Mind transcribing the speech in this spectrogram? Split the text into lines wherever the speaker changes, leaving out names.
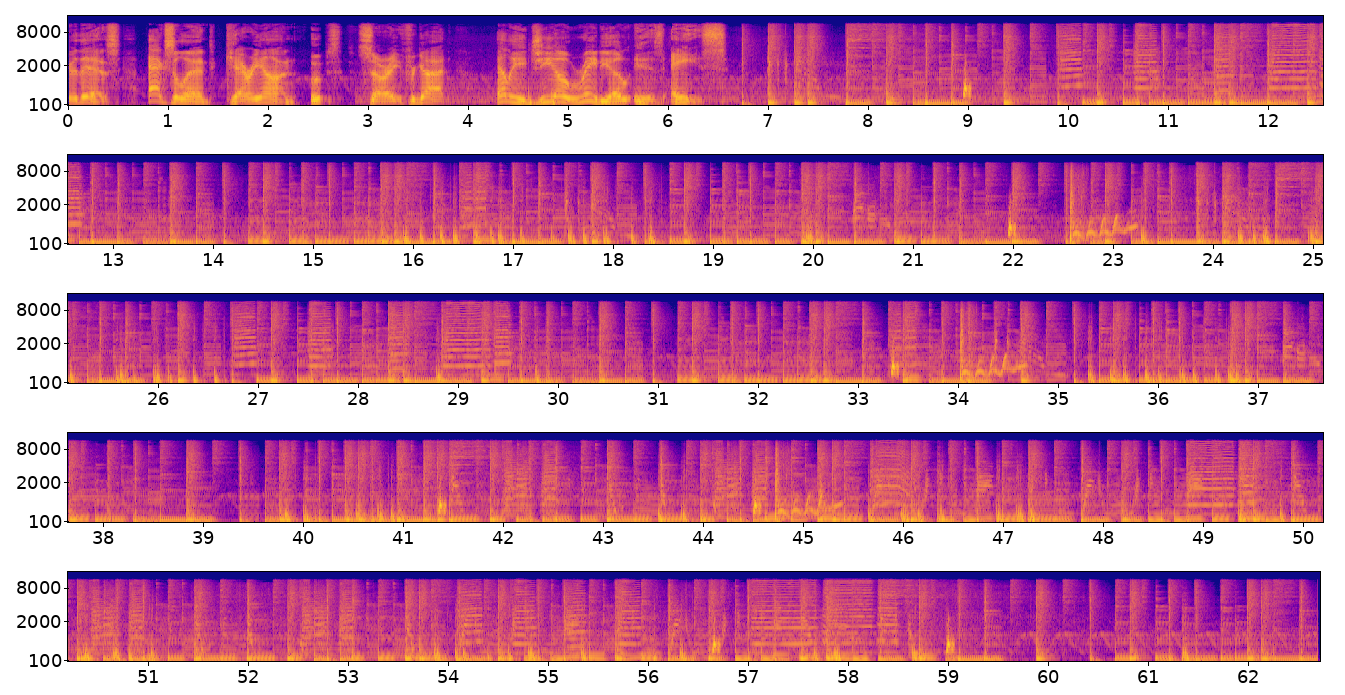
Hear this. Excellent. Carry on. Oops. Sorry, forgot. LEGO Radio is ace.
